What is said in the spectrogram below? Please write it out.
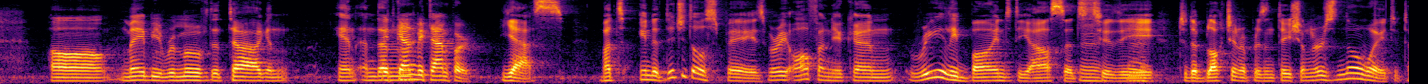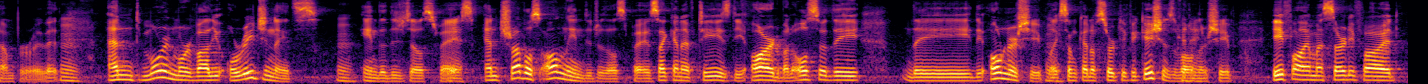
uh, maybe remove the tag, and and and then It can be tampered. yes. But in the digital space, very often you can really bind the assets Mm, to the to the blockchain representation. There's no way to tamper with it, Mm. and more and more value originates in the digital space and travels only in digital space, like NFTs, the art, but also the the the ownership, like some kind of certifications of Correct. ownership. If I'm a certified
